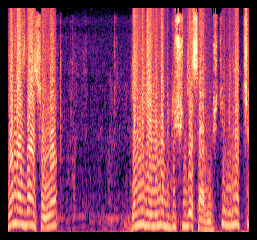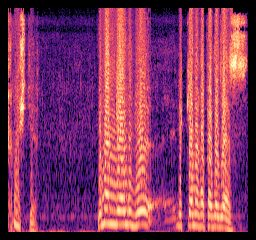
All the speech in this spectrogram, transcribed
Namazdan sonra kendi kendine bir düşünce sarmış diyor. Millet çıkmış diyor. İmam geldi diyor dükkanı kapatacağız.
